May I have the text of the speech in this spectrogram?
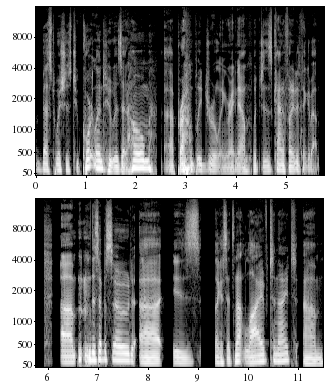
best wishes to Cortland, who is at home, uh, probably drooling right now, which is kind of funny to think about. Um, this episode uh, is, like I said, it's not live tonight. Um,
